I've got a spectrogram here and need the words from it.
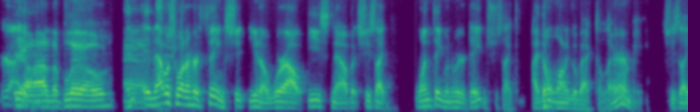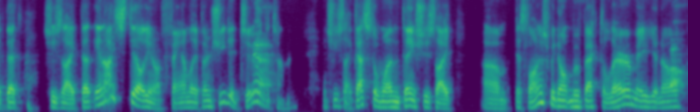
right. you know, out of the blue. and, and that was one of her things. She, you know, we're out east now, but she's like, one thing when we were dating, she's like, I don't want to go back to Laramie. She's like that. She's like that, and I still, you know, family up there, and she did too Yeah. at the time. And she's like, that's the one thing. She's like, um, as long as we don't move back to Laramie, you know.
